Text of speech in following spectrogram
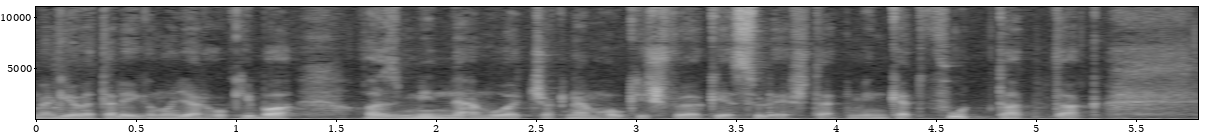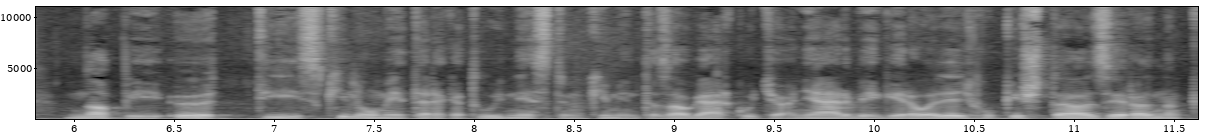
megjöveteléig a magyar hokiba, az minden volt, csak nem hokis felkészülés. Tehát minket futtattak, napi 5-10 kilométereket úgy néztünk ki, mint az agárkutya a nyár végére, hogy egy hokista azért annak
